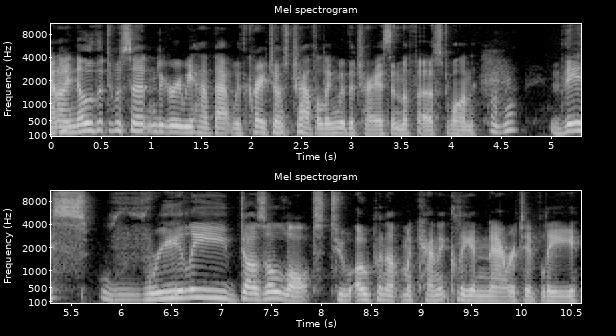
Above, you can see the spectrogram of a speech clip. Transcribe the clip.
And I know that to a certain degree we had that with Kratos traveling with Atreus in the first one. Mhm. This really does a lot to open up mechanically and narratively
